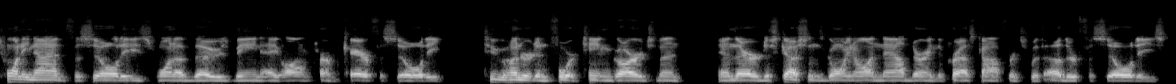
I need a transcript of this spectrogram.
29 facilities, one of those being a long term care facility, 214 guardsmen. And there are discussions going on now during the press conference with other facilities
